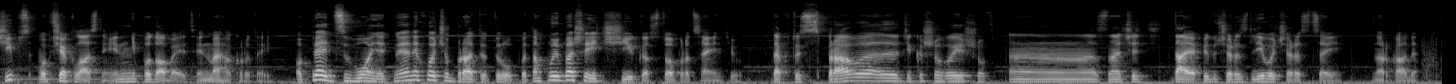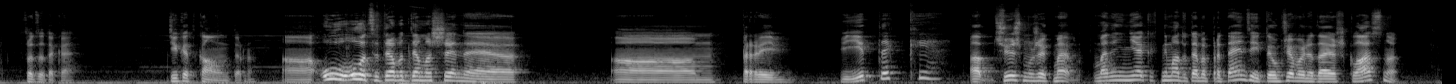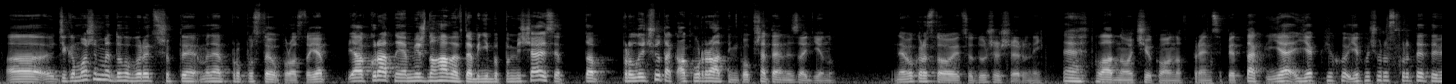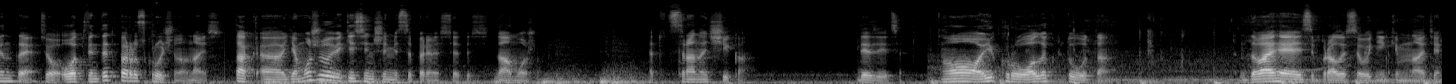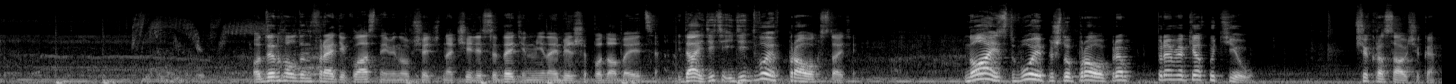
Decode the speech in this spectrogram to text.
Чіпс взагалі класний, він мені подобається, він мега крутий. Опять дзвонять, ну я не хочу брати трубку. Там полюбе ще і Чіка 100%. Так, хтось справа е, тільки що вийшов. Е, значить, да, я піду через ліво, через цей. На аркади. Що це таке? Counter. А, о, о, це треба для машини. А, привітики? А, чуєш, мужик, в мене ніяких нема до тебе претензій, ти взагалі виглядаєш класно. А, тільки можемо ми договоритися, щоб ти мене пропустив просто. Я, я акуратно, я між ногами в тебе ніби поміщаюся, та пролечу так акуратненько, взагалі тебе не задіну. Не використовується дуже жирний. Ех, ладно, очікувано, в принципі. Так, я, я, я, я хочу розкрутити вінти. Все, от вінти тепер розкручено, найс. Так, е, я можу в якесь інше місце переміститись? Да, можу. А тут срана Чіка. Де звідси? О, і кролик тут. Давай геї зібралися в одній кімнаті. Один Голден Фредді класний, він взагалі на чилі сидить, він мені найбільше подобається. І да, ідіть, ідіть двоє вправо, кстати. Найс, двоє пішло вправо, прям, прям як я хотів. Ще красавчики.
